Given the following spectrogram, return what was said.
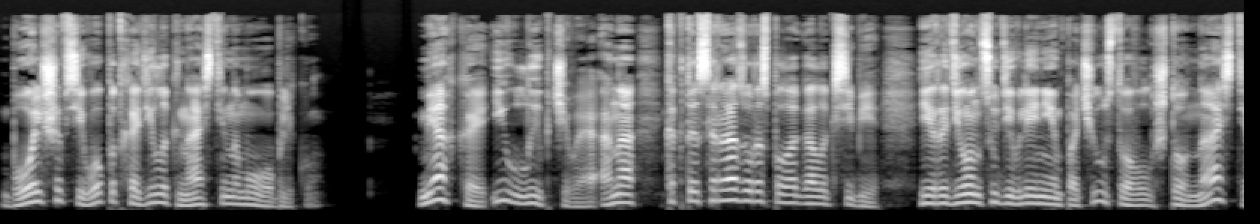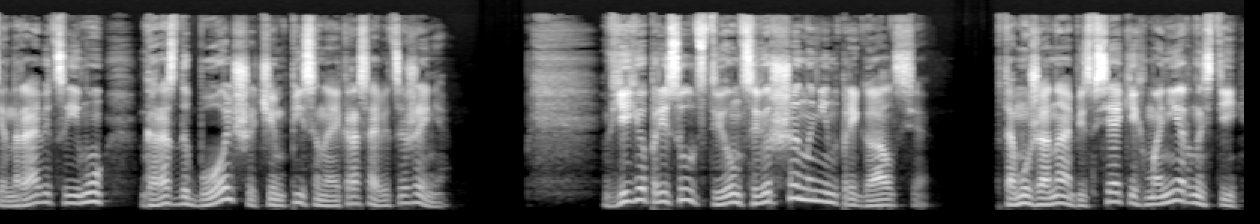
больше всего подходило к Настиному облику. Мягкая и улыбчивая, она как-то сразу располагала к себе, и Родион с удивлением почувствовал, что Настя нравится ему гораздо больше, чем писаная красавица Женя. В ее присутствии он совершенно не напрягался. К тому же она без всяких манерностей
